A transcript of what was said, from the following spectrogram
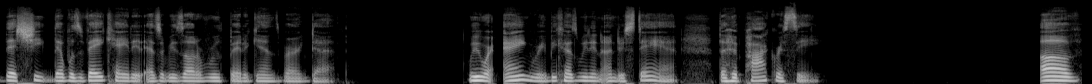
that she that was vacated as a result of Ruth Bader Ginsburg's death. We were angry because we didn't understand the hypocrisy of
